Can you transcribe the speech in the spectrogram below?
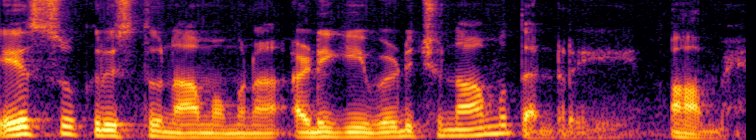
యేసుక్రీస్తు నామమున అడిగి వేడుచున్నాము తండ్రి. ఆమె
